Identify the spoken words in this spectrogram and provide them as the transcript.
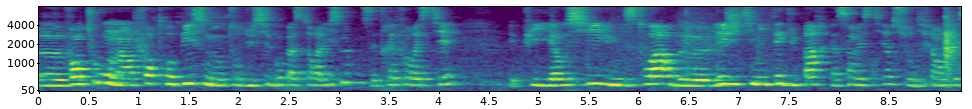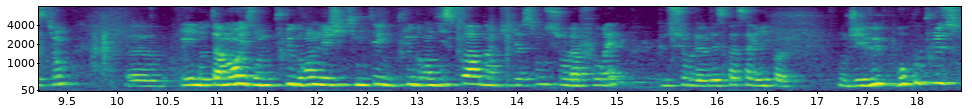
euh, Ventoux, on a un fort tropisme autour du silvopastoralisme, c'est très forestier. Et puis il y a aussi une histoire de légitimité du parc à s'investir sur différentes questions. Euh, et notamment, ils ont une plus grande légitimité, une plus grande histoire d'implication sur la forêt que sur l'espace agricole. Donc j'ai vu beaucoup plus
